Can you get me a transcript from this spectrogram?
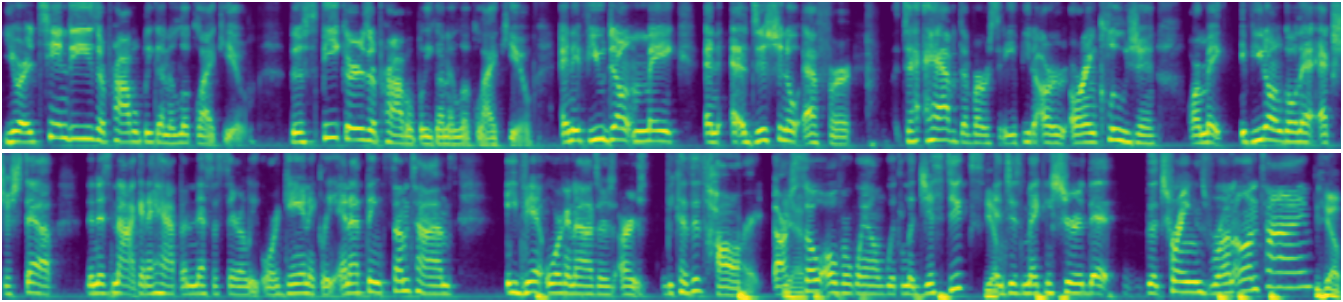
your attendees are probably going to look like you. The speakers are probably going to look like you. And if you don't make an additional effort to have diversity if you or, or inclusion or make if you don't go that extra step then it's not going to happen necessarily organically and i think sometimes event organizers are because it's hard are yeah. so overwhelmed with logistics yep. and just making sure that the trains run on time yep.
